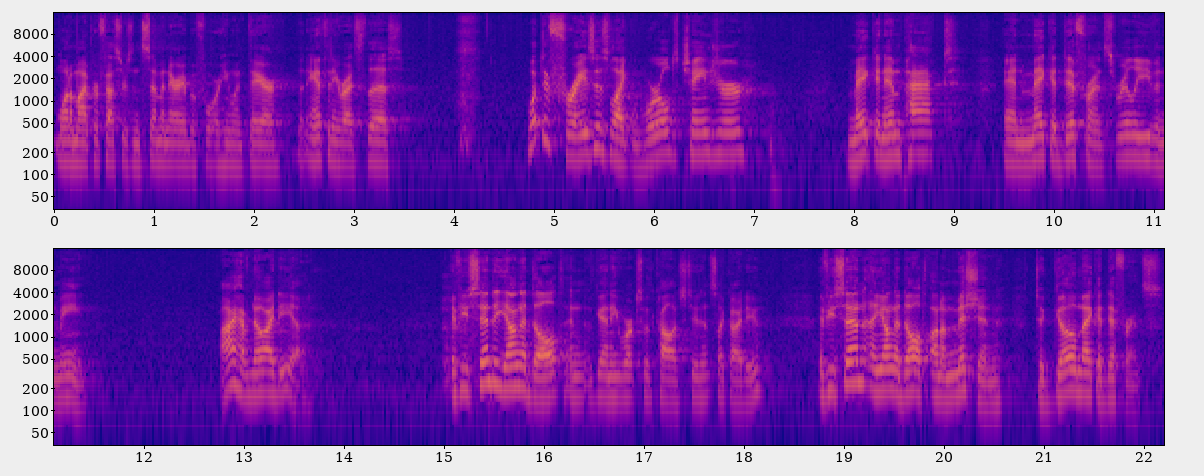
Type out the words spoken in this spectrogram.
one of my professors in seminary before he went there. But Anthony writes this What do phrases like world changer, make an impact, and make a difference really even mean? I have no idea. If you send a young adult, and again, he works with college students like I do, if you send a young adult on a mission to go make a difference,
